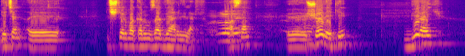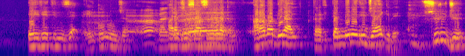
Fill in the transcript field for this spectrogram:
geçen e, İçişleri Bakanımıza verdiler. Aslan e, şöyle ki bir ay ehliyetinize el konulacak. Bence Para cezasını bırakın. Araba bir ay trafikten men edileceği gibi sürücü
